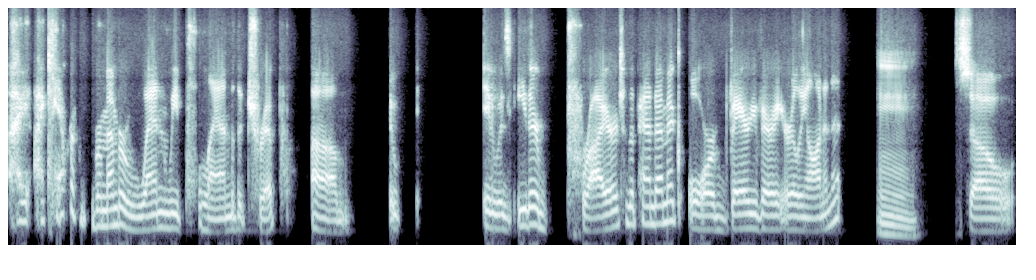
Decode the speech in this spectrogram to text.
I I can't re- remember when we planned the trip. Um, it it was either prior to the pandemic or very very early on in it. Mm, So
